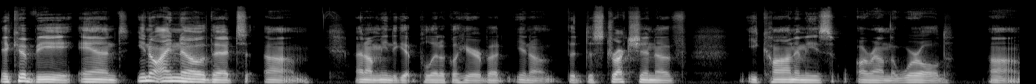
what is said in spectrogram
it could be. And, you know, I know that, um, I don't mean to get political here, but, you know, the destruction of economies around the world uh,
